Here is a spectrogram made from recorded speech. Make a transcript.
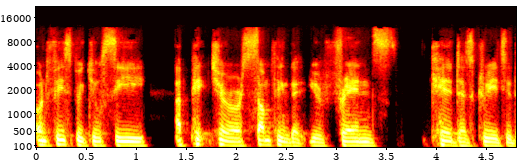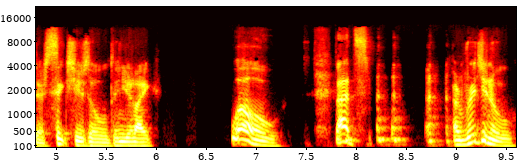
on Facebook, you'll see a picture or something that your friend's kid has created. They're six years old, and you're like, whoa, that's original.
